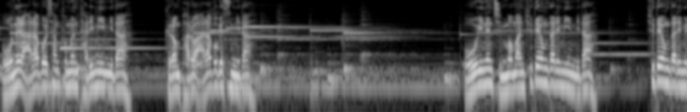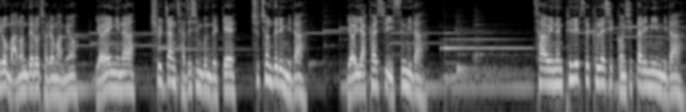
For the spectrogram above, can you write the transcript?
오늘 알아볼 상품은 다리미입니다. 그럼 바로 알아보겠습니다. 5위는 진머만 휴대용 다리미입니다. 휴대용 다리미로 만원대로 저렴하며 여행이나 출장 잦으신 분들께 추천드립니다. 열 약할 수 있습니다. 4위는 필립스 클래식 건식 다리미입니다.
